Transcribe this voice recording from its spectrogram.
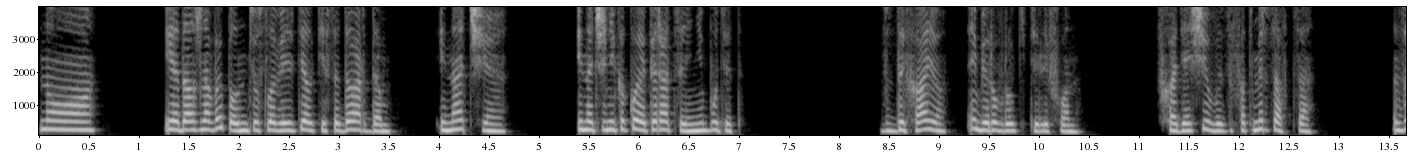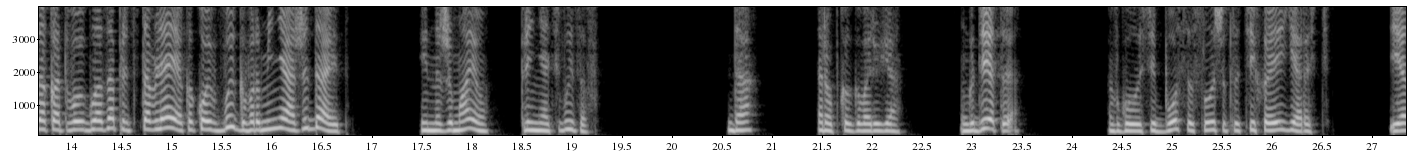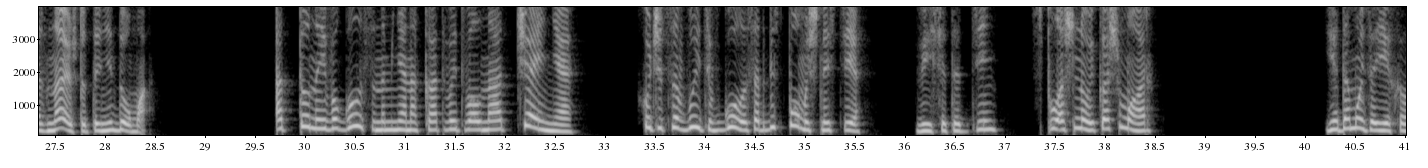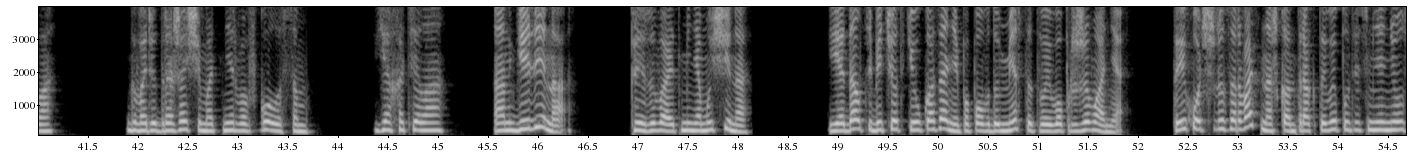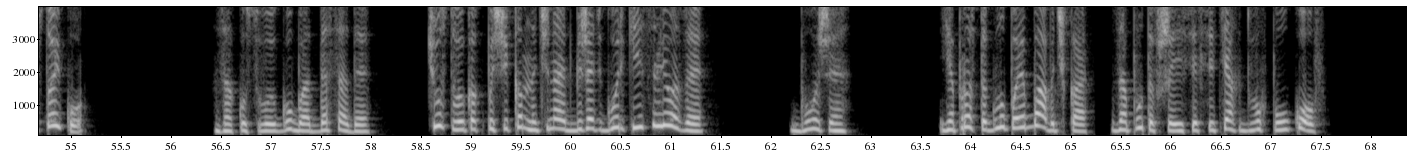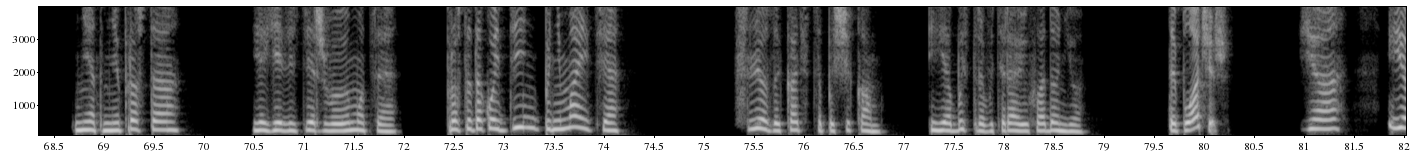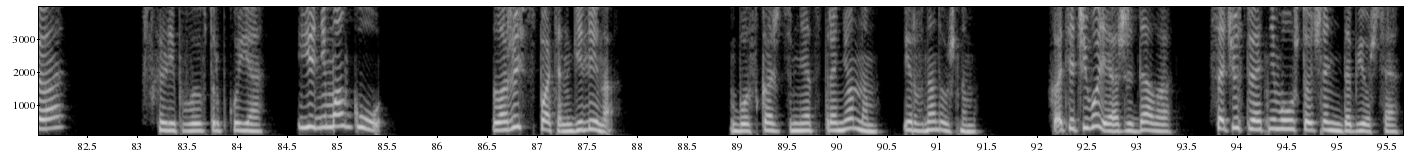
Но я должна выполнить условия сделки с Эдуардом. Иначе... Иначе никакой операции не будет. Вздыхаю и беру в руки телефон. Входящий вызов от мерзавца. Закатываю глаза, представляя, какой выговор меня ожидает. И нажимаю «Принять вызов». «Да», — робко говорю я. «Где ты?» В голосе босса слышится тихая ярость. «Я знаю, что ты не дома». От тона его голоса на меня накатывает волна отчаяния. Хочется выйти в голос от беспомощности. Весь этот день — сплошной кошмар. «Я домой заехала», — говорю дрожащим от нервов голосом. «Я хотела...» «Ангелина!» — прерывает меня мужчина. «Я дал тебе четкие указания по поводу места твоего проживания. Ты хочешь разорвать наш контракт и выплатить мне неустойку?» Закусываю губы от досады. Чувствую, как по щекам начинают бежать горькие слезы. Боже, я просто глупая бабочка, запутавшаяся в сетях двух пауков. Нет, мне просто... Я еле сдерживаю эмоции. Просто такой день, понимаете? Слезы катятся по щекам, и я быстро вытираю их ладонью. «Ты плачешь?» «Я... я...» Схлипываю в трубку я. «Я не могу!» «Ложись спать, Ангелина!» Босс кажется мне отстраненным и равнодушным. Хотя чего я ожидала? Сочувствия от него уж точно не добьешься.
